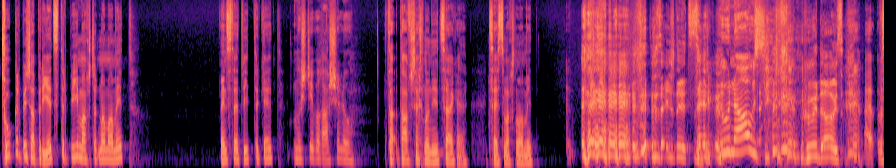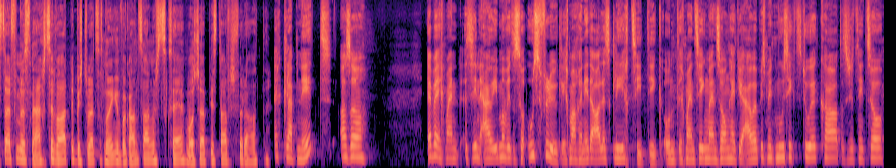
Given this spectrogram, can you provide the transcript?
Zucker bist aber jetzt dabei, machst du dort noch mal mit? Wenn es dort weitergeht? Du musst dich überraschen lassen. Da, darfst du noch nichts sagen? Das heisst, du machst noch mal mit? du sagst nichts, sehr gut. Who knows? Who knows? Äh, Was dürfen wir als nächstes erwarten? Bist du plötzlich noch irgendwo ganz anderes zu sehen? Willst du etwas darfst verraten? ich glaube nicht. Also, eben, ich meine, es sind auch immer wieder so Ausflüge. Ich mache nicht alles gleichzeitig. Und ich meine, Sing mein Song hat ja auch etwas mit Musik zu tun gehabt. Das ist jetzt nicht so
